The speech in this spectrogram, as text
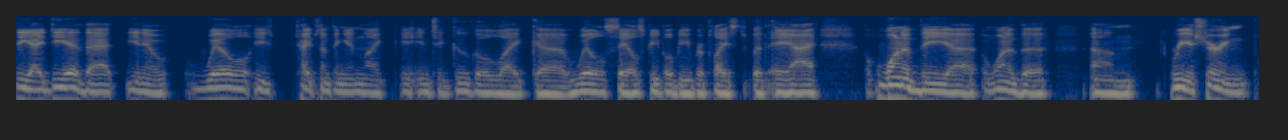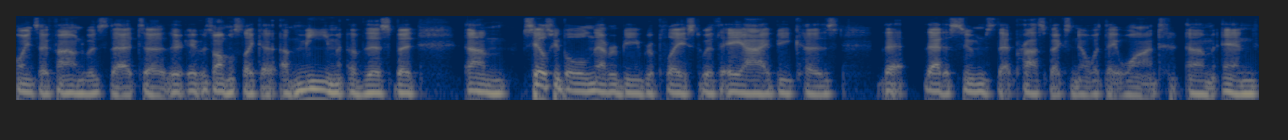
the idea that you know will you type something in like into Google like uh, will salespeople be replaced with AI? One of the uh, one of the um, reassuring points I found was that uh, it was almost like a, a meme of this, but um, salespeople will never be replaced with AI because that that assumes that prospects know what they want um, and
